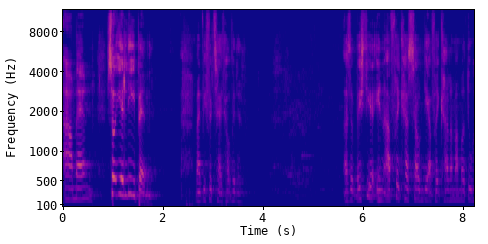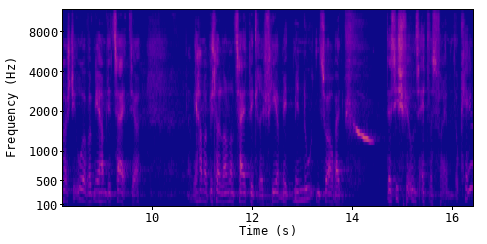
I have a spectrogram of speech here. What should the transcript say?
Amen. So, ihr Lieben, mein, wie viel Zeit habe ich denn? Also, wisst ihr, in Afrika sagen die Afrikaner, Mama, du hast die Uhr, aber wir haben die Zeit, ja. Wir haben ein bisschen einen anderen Zeitbegriff, hier mit Minuten zu arbeiten. Das ist für uns etwas fremd, okay?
